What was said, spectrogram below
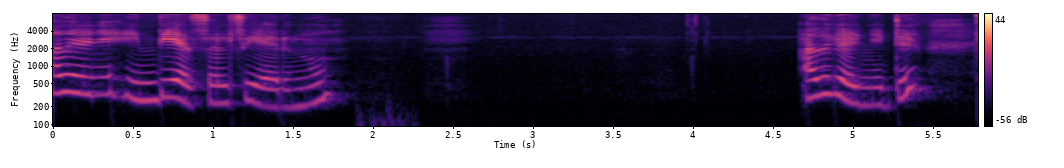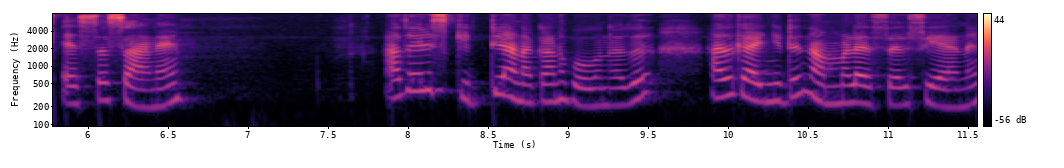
അത് കഴിഞ്ഞ് ഹിന്ദി എസ് എൽ സി ആയിരുന്നു. അത് കഴിഞ്ഞിട്ട് എസ് എസ് ആണ്. അതൊരു സ്കിറ്റ് കണക്കാണ് പോകുന്നത്. അത് കഴിഞ്ഞിട്ട് നമ്മൾ എസ് എൽ സി ആണ്.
